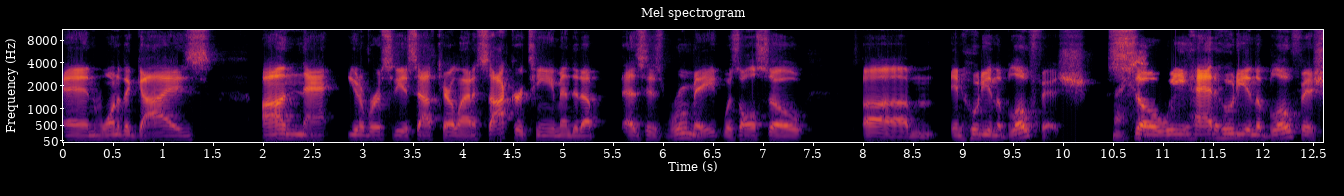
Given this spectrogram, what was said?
and one of the guys on that University of South Carolina soccer team ended up as his roommate was also um, in Hootie and the Blowfish. Nice. So we had Hootie and the Blowfish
